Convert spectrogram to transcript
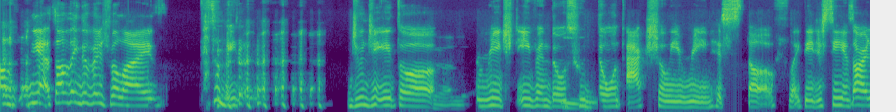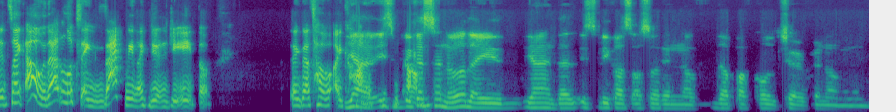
Um, yeah, something to visualize. That's amazing. Junji Ito reached even those who don't actually read his stuff. Like they just see his art. It's like, oh, that looks exactly like Junji Ito. Like that's how iconic. yeah, it's because know, like yeah, that is because also rin of the pop culture phenomenon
